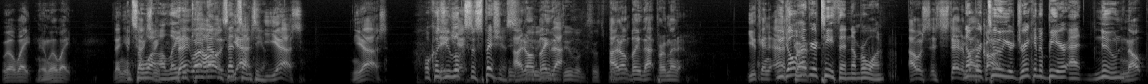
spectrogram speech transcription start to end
We'll wait and we'll wait. Then you And so text what, me. a lady Then- came well, out oh, and said yes, something to you? Yes, yes. Well, because you look suspicious. I don't believe you that. do look suspicious. I don't believe that for a minute. You can ask you don't her. have your teeth in, number one. I was standing Number two, you're drinking a beer at noon. Nope,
